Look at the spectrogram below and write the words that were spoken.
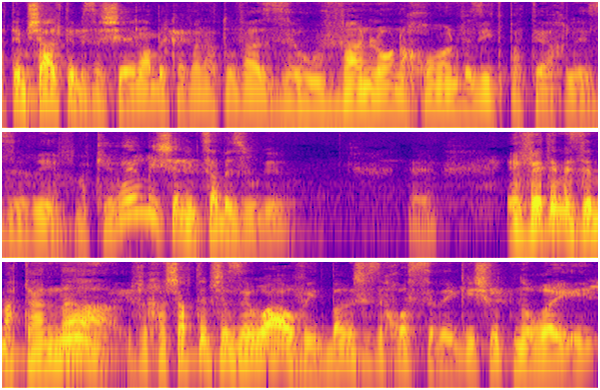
אתם שאלתם איזו שאלה בכוונה טובה, זה הובן לא נכון וזה התפתח לאיזה ריב. מכירים מי שנמצא בזוגיות? כן? הבאתם איזה מתנה וחשבתם שזה וואו, והתברר שזה חוסר רגישות נוראי.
